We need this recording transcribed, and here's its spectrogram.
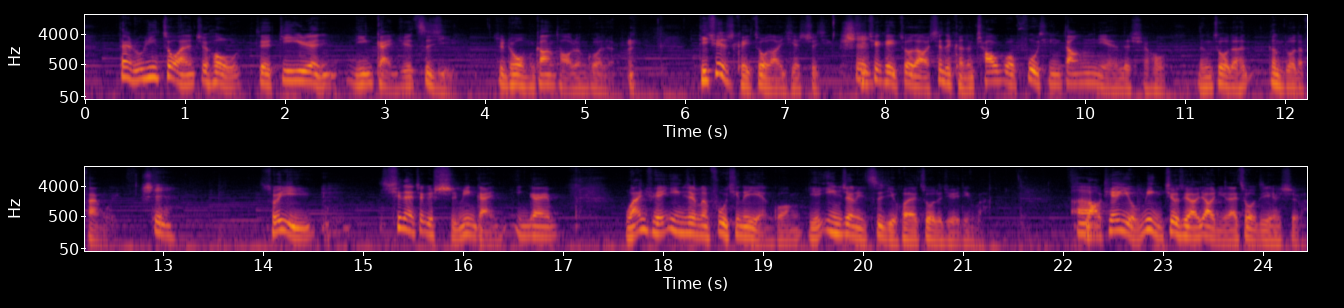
但如今做完之后，这第一任，您感觉自己，就是我们刚刚讨论过的。的确是可以做到一些事情，的确可以做到，甚至可能超过父亲当年的时候能做的更多的范围。是，所以现在这个使命感应该完全印证了父亲的眼光，也印证你自己后来做的决定吧。老天有命，就是要要你来做这件事吧。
